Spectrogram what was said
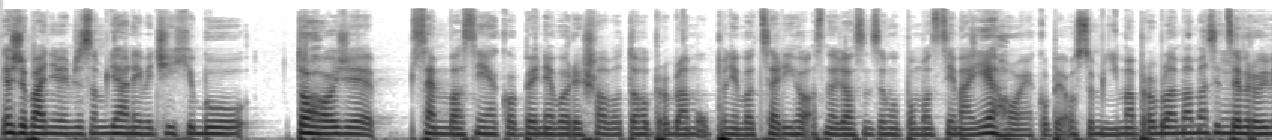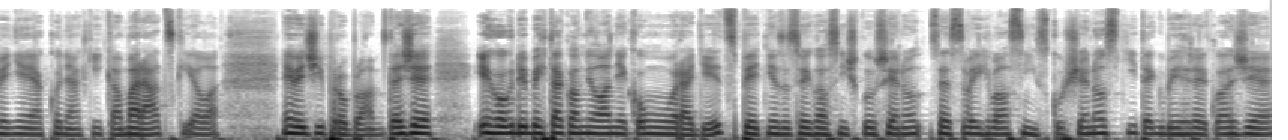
Každopádně vím, že jsem udělala největší chybu toho, že jsem vlastně jakoby neodešla od toho problému úplně od celého a snažila jsem se mu pomoct těma jeho jakoby osobníma problémama, sice Mm. v rovině jako nějaký kamarádský, ale největší problém. Takže jako kdybych takhle měla někomu radit zpětně ze svých vlastních, zkušeno- ze svých vlastních zkušeností, tak bych řekla, že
